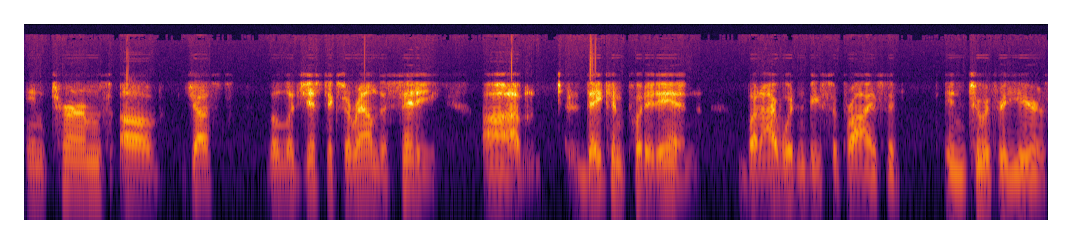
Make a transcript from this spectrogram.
in terms of just the logistics around the city, um, they can put it in, but I wouldn't be surprised if in two or three years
